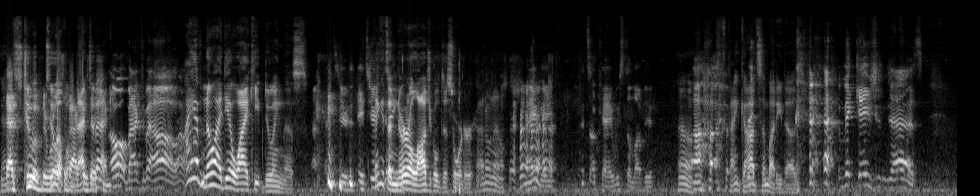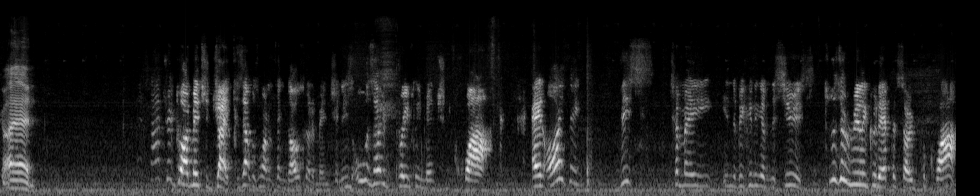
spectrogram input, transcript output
That's two of the rules of them, back to back. acquisition. Oh, back to back. Oh, wow. I have no idea why I keep doing this. It's your, it's I your think it's a neurological disorder. I don't know. Maybe. It's okay. We still love you. Oh, Uh, thank God somebody does. Vacation Jazz. Go ahead. Star Trek guy mentioned Jake because that was one of the things I was going to mention. He's also briefly mentioned Quark, and I think this, to me, in the beginning of the series, it was a really good episode for Quark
